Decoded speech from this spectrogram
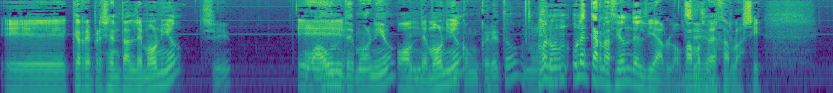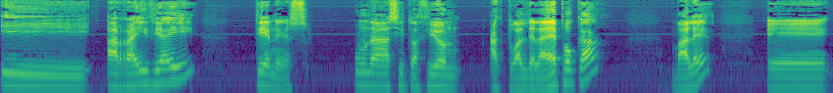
eh, que representa al demonio. Sí. Eh, o a un demonio. O a un demonio. En concreto. no bueno, sé. una encarnación del diablo, vamos Sí. a dejarlo así. Y a raíz de ahí tienes una situación actual de la época, ¿vale? Eh,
